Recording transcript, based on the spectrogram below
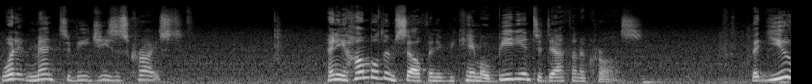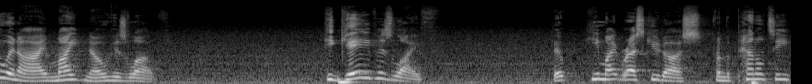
what it meant to be Jesus Christ. And he humbled himself and he became obedient to death on a cross, that you and I might know his love. He gave his life that he might rescue us from the penalty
